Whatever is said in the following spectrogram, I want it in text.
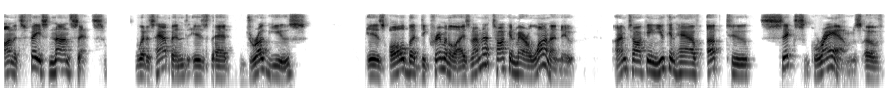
on its face nonsense. What has happened is that drug use is all but decriminalized. And I'm not talking marijuana, Newt. I'm talking you can have up to six grams of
